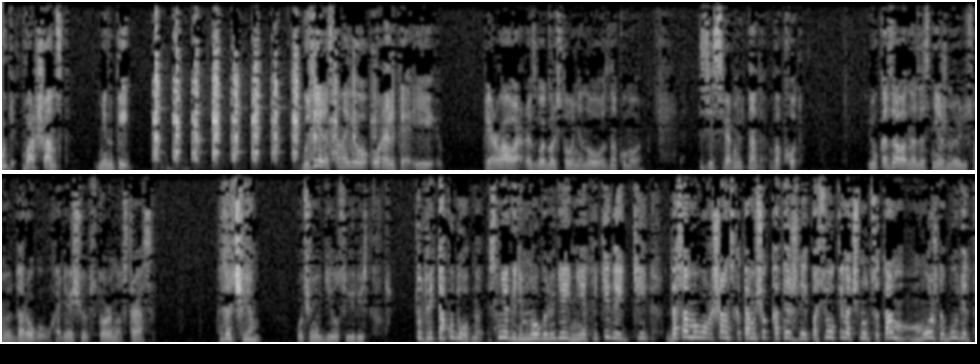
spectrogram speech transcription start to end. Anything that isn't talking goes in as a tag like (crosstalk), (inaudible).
Путь в Аршанск. Менты. Гузель остановила Орелька и прервала разглагольствование нового знакомого. Здесь свернуть надо, в обход. И указала на заснеженную лесную дорогу, уходящую в сторону с трассы. Зачем? Очень удивился юрист. Тут ведь так удобно. Снега немного, людей нет. Идти да идти. До самого Варшанска там еще коттеджные поселки начнутся. Там можно будет...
